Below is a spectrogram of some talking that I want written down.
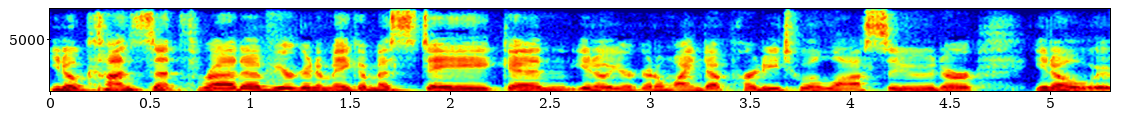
you know constant threat of you're going to make a mistake and you know you're going to wind up party to a lawsuit or you know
